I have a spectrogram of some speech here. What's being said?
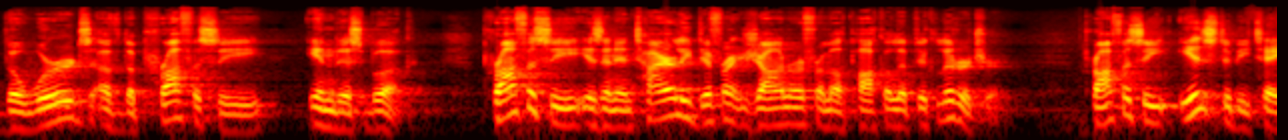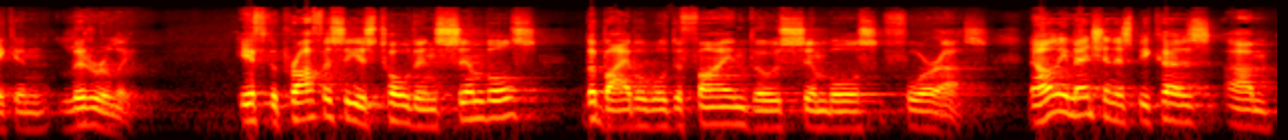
the words of the prophecy in this book. Prophecy is an entirely different genre from apocalyptic literature. Prophecy is to be taken literally. If the prophecy is told in symbols, the Bible will define those symbols for us. Now, I only mention this because um,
